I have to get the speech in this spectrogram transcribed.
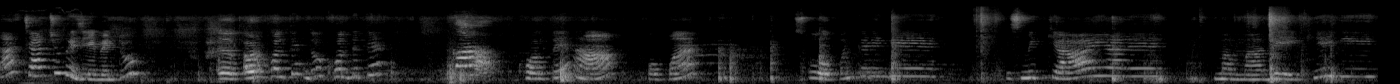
हाँ चाचू भेजे हैं बेटू। और खोलते हैं, दो खोल देते हैं। खोलते हैं हाँ ओपन इसको ओपन करेंगे। इसमें क्या है यार? मम्मा देखेगी।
